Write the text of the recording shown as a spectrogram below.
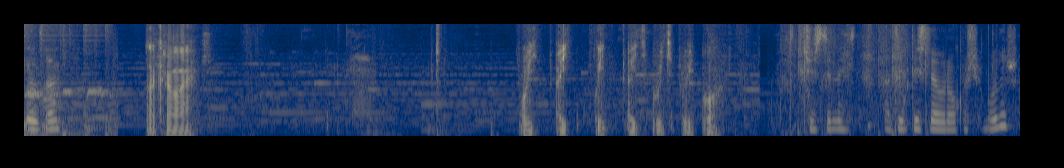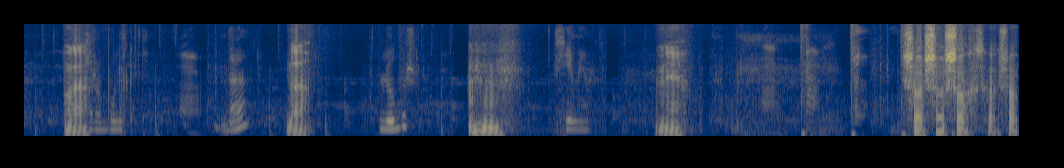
Ну так. Закривай. Ой, ой, ой, ой, ой, ой, о. Чисто не. А ти після уроку ще будеш? Ну да, Рабулькати? Да? да. Любиш? Угу. Хімію. Не. Шо, шо, шо, шо, шо?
